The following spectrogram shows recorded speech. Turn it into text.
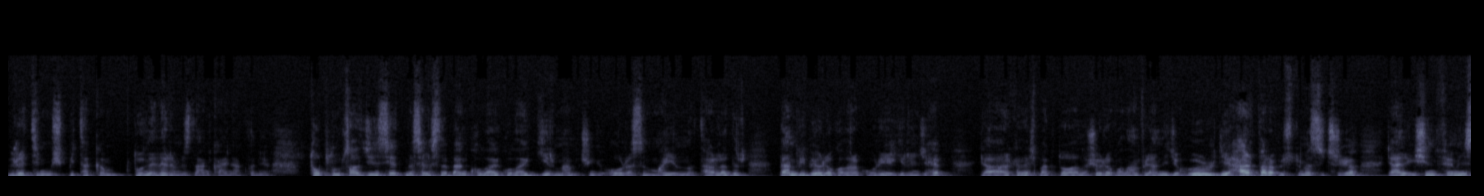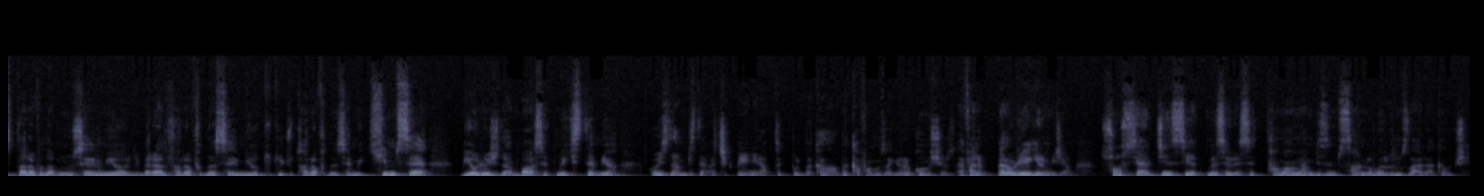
üretilmiş bir takım donelerimizden kaynaklanıyor. Toplumsal cinsiyet meselesine ben kolay kolay girmem. Çünkü orası mayınlı tarladır. Ben bir biyolog olarak oraya girince hep ya arkadaş bak doğada şöyle falan filan deyince hır diye her taraf üstüme sıçrıyor. Yani işin feminist tarafı da bunu sevmiyor, liberal tarafı da sevmiyor, tutucu tarafı da sevmiyor. Kimse biyolojiden bahsetmek istemiyor. O yüzden biz de açık beyni yaptık. Burada kanalda kafamıza göre konuşuyoruz. Efendim ben oraya girmeyeceğim. Sosyal cinsiyet meselesi tamamen bizim sanrılarımızla alakalı bir şey.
